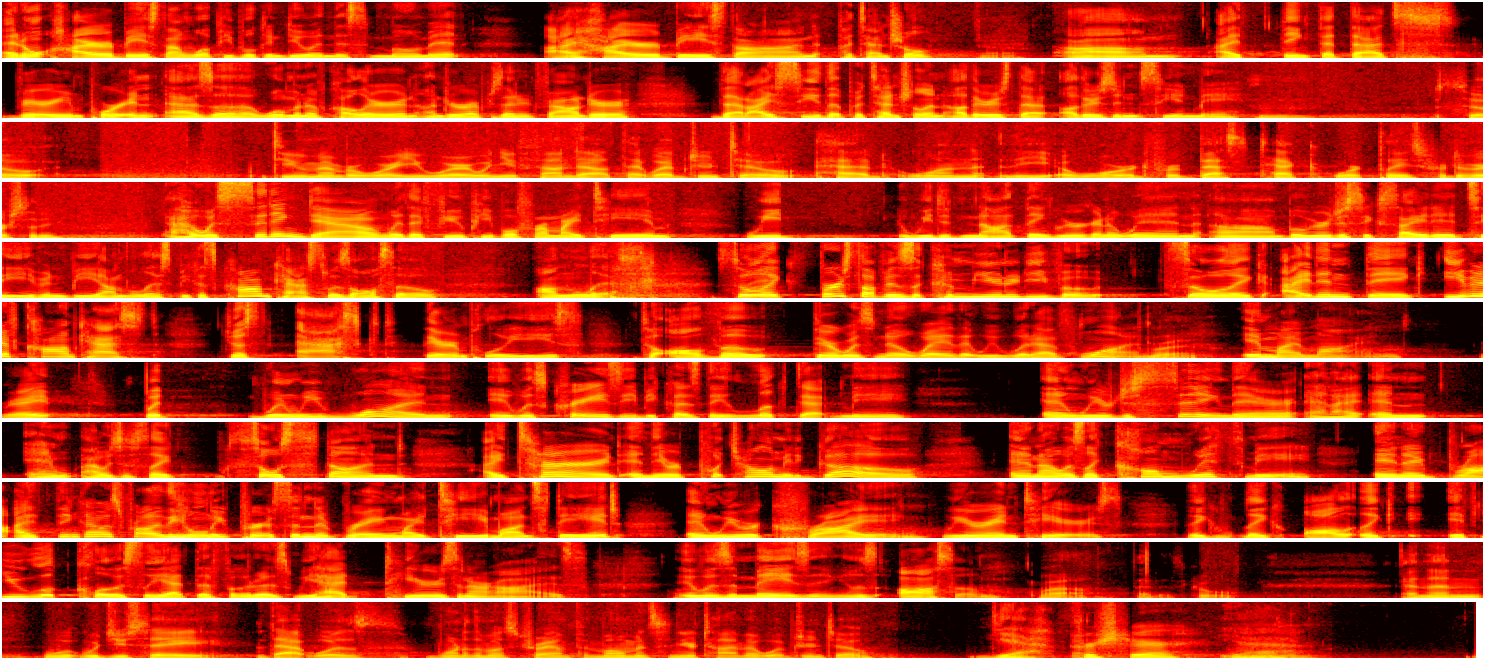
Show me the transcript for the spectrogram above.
I don't hire based on what people can do in this moment. I hire based on potential. Yeah. Um, I think that that's very important as a woman of color and underrepresented founder. That I see the potential in others that others didn't see in me. Hmm. So, do you remember where you were when you found out that WebJunto had won the award for Best Tech Workplace for Diversity? I was sitting down with a few people from my team. We we did not think we were going to win, um, but we were just excited to even be on the list because Comcast was also on the list. So right. like first off, is a community vote. So like I didn't think even if Comcast just asked their employees to all vote, there was no way that we would have won. Right. In my mind, right? But when we won, it was crazy because they looked at me and we were just sitting there and I and and I was just like so stunned. I turned and they were put telling me to go and I was like come with me and I brought I think I was probably the only person to bring my team on stage and we were crying. We were in tears. Like like all like if you look closely at the photos, we had tears in our eyes. Wow. It was amazing. It was awesome. Wow, that is cool. And then w- would you say that was one of the most triumphant moments in your time at WebJunto? Yeah, for sure. Yeah. Amazing.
